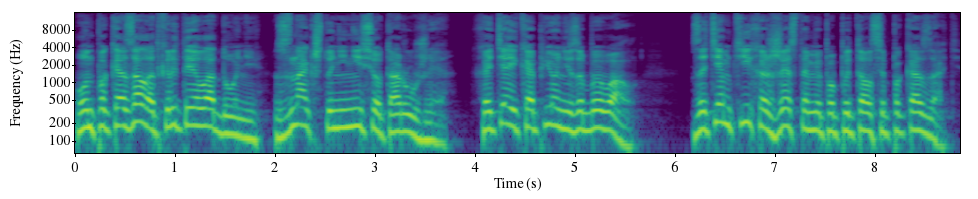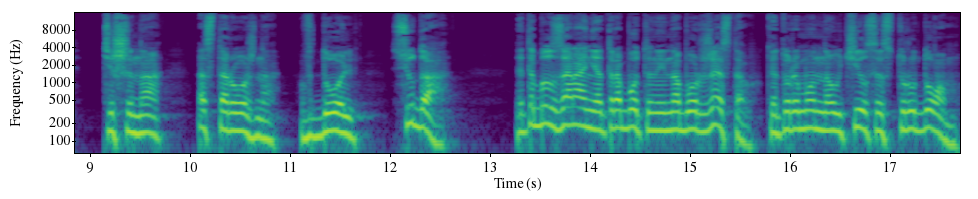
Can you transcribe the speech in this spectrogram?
Он показал открытые ладони, знак, что не несет оружия, хотя и копье не забывал. Затем тихо жестами попытался показать. Тишина, осторожно, вдоль, сюда, это был заранее отработанный набор жестов, которым он научился с трудом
